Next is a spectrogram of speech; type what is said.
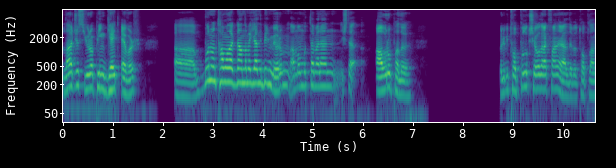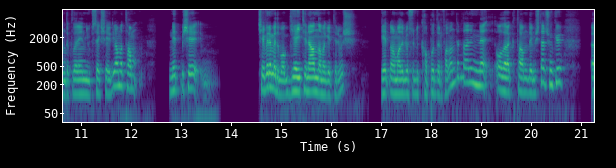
Largest European Gate ever. Bunun tam olarak ne anlama geldiğini bilmiyorum ama muhtemelen işte Avrupalı böyle bir topluluk şey olarak falan herhalde böyle toplandıkları en yüksek şey diyor ama tam net bir şey çeviremedim o gate'i ne anlama getirmiş. Gate normalde biliyorsunuz bir kapıdır falandır da hani ne olarak tam demişler çünkü e,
